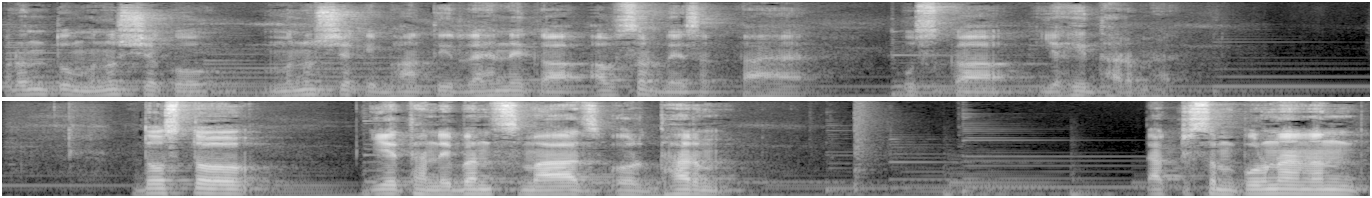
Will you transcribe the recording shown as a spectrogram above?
परंतु मनुष्य को मनुष्य की भांति रहने का अवसर दे सकता है। उसका यही धर्म है। दोस्तों, ये था निबंध समाज और धर्म। डॉक्टर संपूर्णानंद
